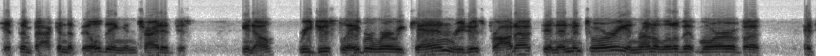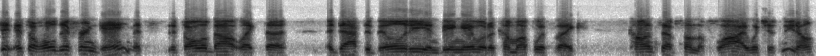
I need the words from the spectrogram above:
get them back in the building and try to just you know reduce labor where we can, reduce product and inventory, and run a little bit more of a it's it's a whole different game. It's it's all about like the adaptability and being able to come up with like concepts on the fly, which is you know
